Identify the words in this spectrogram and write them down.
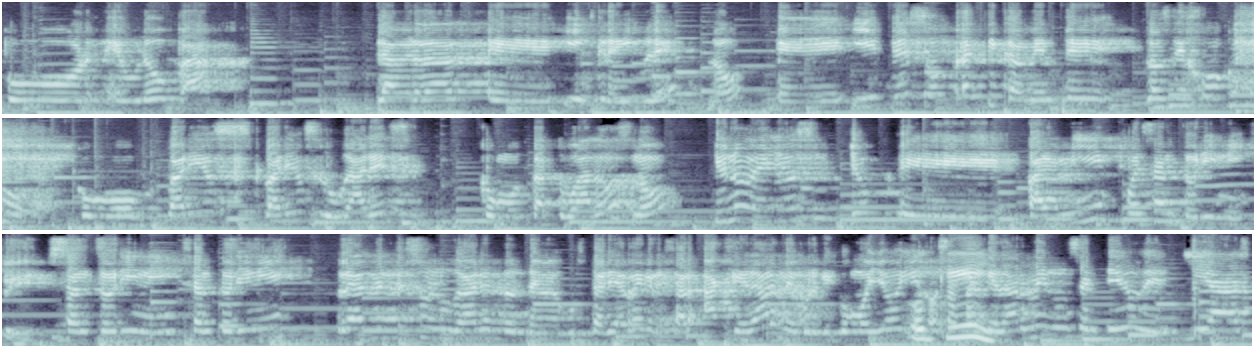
por Europa, la verdad, eh, increíble, ¿no? Eh, y eso prácticamente nos dejó como, como varios, varios lugares como tatuados, ¿no? Y uno de ellos, yo, eh, para mí fue Santorini. Santorini. Santorini realmente es un lugar en donde me gustaría regresar a quedarme, porque como yo iba, o sea, quedarme en un sentido de días,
